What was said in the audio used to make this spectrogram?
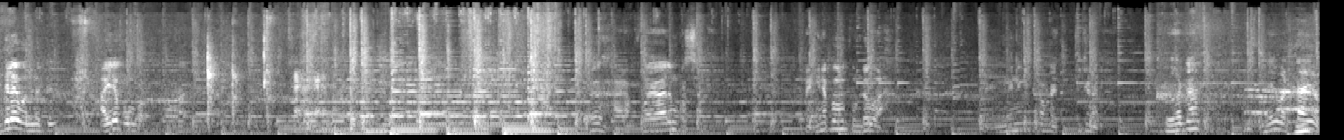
ഇതിലെ വന്നിട്ട് അതിലെ പോകുമ്പോൾ പോയാലും പ്രശ്നം. എങ്ങനെ പോകുമ്പോൾ കൊണ്ടുപോവാ? എത്തിക്കണം വട്ടായോ?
